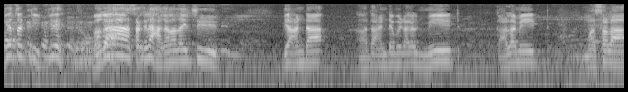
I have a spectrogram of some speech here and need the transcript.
घे चटणी घे. बघा सगळ्या हागाला जायची. घे अंडा. आता अंड्यामध्ये टाकाल मीठ काला मीठ मसाला.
